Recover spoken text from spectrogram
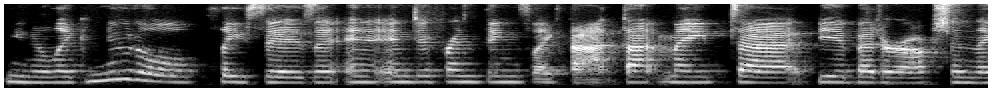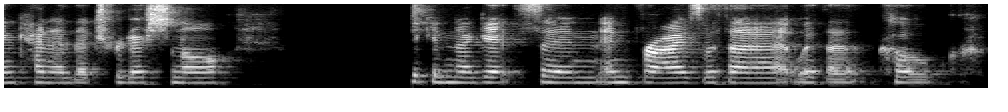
you know, like noodle places and, and different things like that. That might uh, be a better option than kind of the traditional chicken nuggets and, and fries with a with a coke.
